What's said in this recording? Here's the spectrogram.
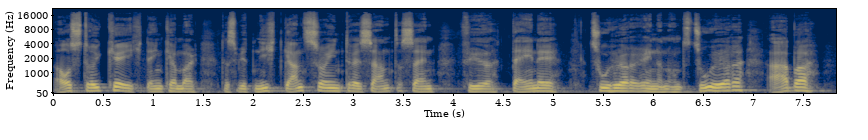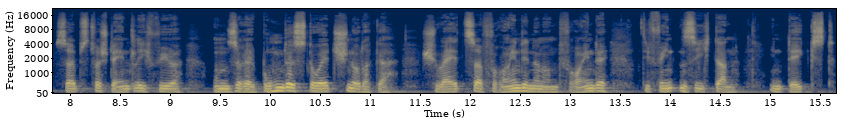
Ausdrücke. Ich denke mal, das wird nicht ganz so interessant sein für deine Zuhörerinnen und Zuhörer, aber selbstverständlich für unsere bundesdeutschen oder gar Schweizer Freundinnen und Freunde, die finden sich dann im Text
